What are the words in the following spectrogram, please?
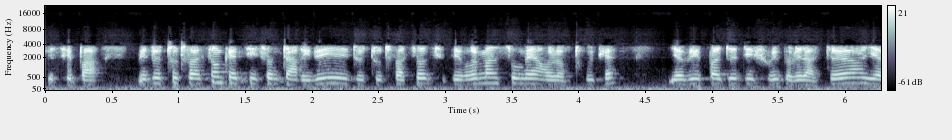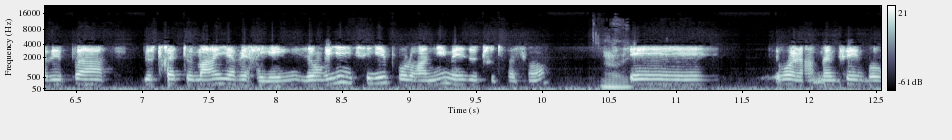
je sais pas. Mais de toute façon, quand ils sont arrivés, de toute façon, c'était vraiment sommaire leur truc. hein. Il n'y avait pas de défibrillateur, il n'y avait pas de traitement, il n'y avait rien. Ils ont rien essayé pour le ranimer, de toute façon. Oui. Et voilà, même fait, bon,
